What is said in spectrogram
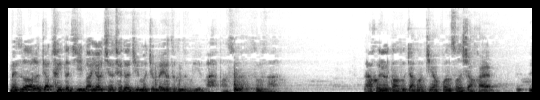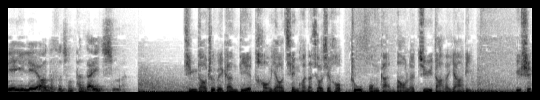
没知道人家催得急嘛，要钱催得急嘛，就没有这个能力嘛。当时是不是？然后又当时加上结婚生小孩，连一连二的事情碰在一起嘛。听到这位干爹讨要欠款的消息后，朱红感到了巨大的压力。于是，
